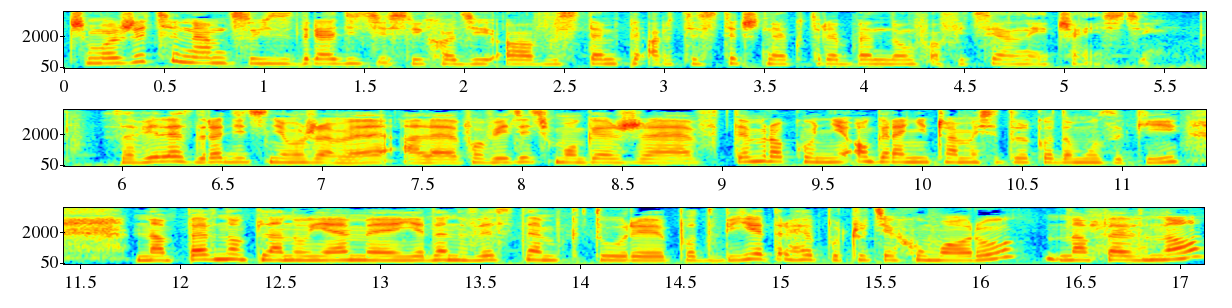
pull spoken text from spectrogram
Czy możecie nam coś zdradzić, jeśli chodzi o występy artystyczne, które będą w oficjalnej części? Za wiele zdradzić nie możemy, ale powiedzieć mogę, że w tym roku nie ograniczamy się tylko do muzyki. Na pewno planujemy jeden występ, który podbije trochę poczucie humoru, na pewno.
